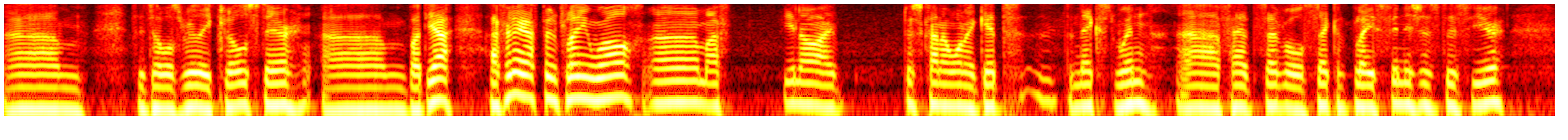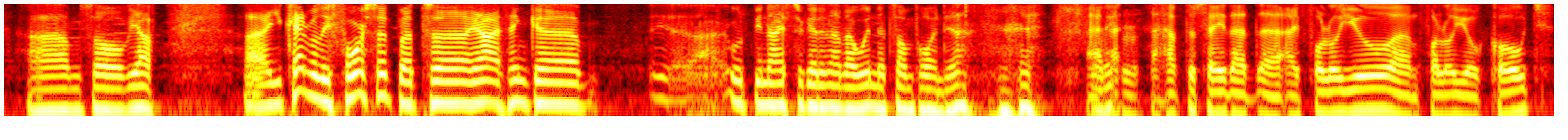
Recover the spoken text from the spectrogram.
um, since I was really close there. Um, but yeah, I feel like I've been playing well. Um, I've, you know, I just kind of want to get the next win. Uh, I've had several second place finishes this year, um, so yeah. Uh, you can't really force it, but uh, yeah, I think uh, it would be nice to get another win at some point. Yeah. I, I, have to say that I follow you and follow your coach,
